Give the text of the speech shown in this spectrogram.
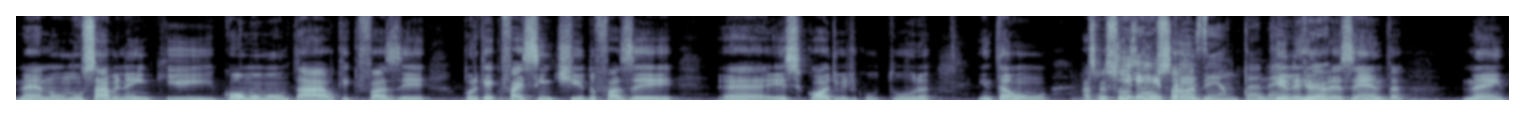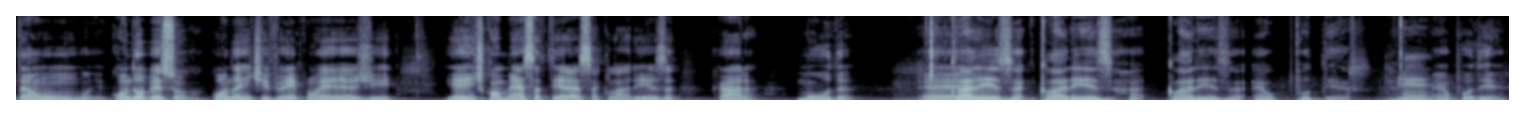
Né? Não, não sabem nem que, como montar, o que, que fazer, por que, que faz sentido fazer é, esse código de cultura. Então, as O que pessoas ele não sabem representa, o né? que ele É. representa. Né? Então, quando a, pessoa, quando a gente vem para um EAG e a gente começa a ter essa clareza, cara, muda. É, Clareza, clareza, clareza é o poder. É. É o poder.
